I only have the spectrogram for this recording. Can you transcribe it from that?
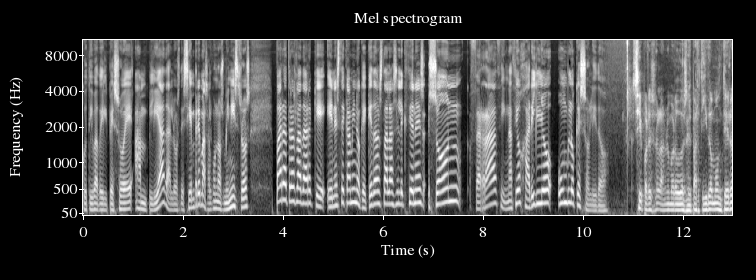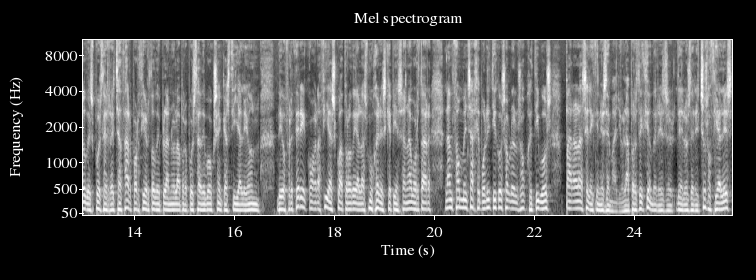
ejecutiva del PSOE ampliada, los de siempre más algunos ministros, para trasladar que en este camino que queda hasta las elecciones son Ferraz, Ignacio Jarillo, un bloque sólido. Sí, por eso la número dos del partido, Montero, después de rechazar, por cierto, de plano la propuesta de Vox en Castilla-León de ofrecer ecografías 4D a las mujeres que piensan abortar, lanza un mensaje político sobre los objetivos para las elecciones de mayo. La protección de los derechos sociales,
